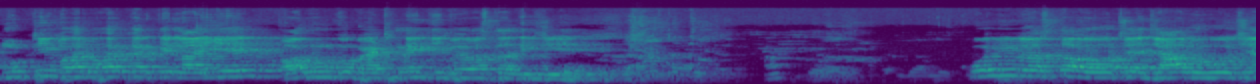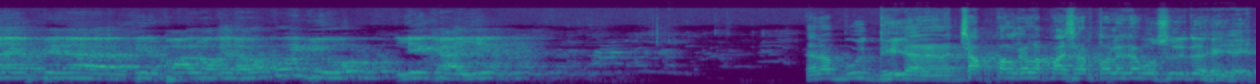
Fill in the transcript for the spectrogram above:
मुट्ठी भर भर करके लाइए और उनको बैठने की व्यवस्था दीजिए कोई भी व्यवस्था हो चाहे जाल हो चाहे फिर तिरपाल वगैरह हो कोई भी हो लेके आइए এরা বুদ্ধি জানে না চাপ্পাল গালা পাছার তলে যা বসুলিত হয়ে যায়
